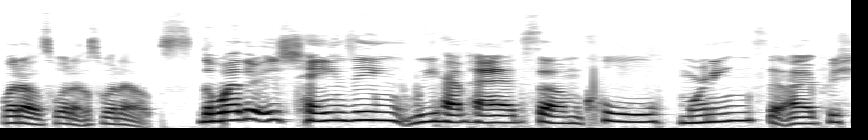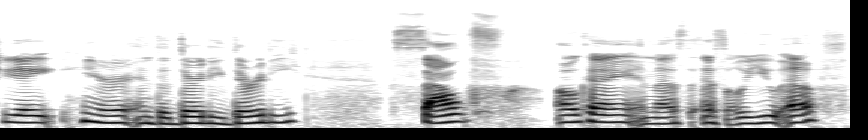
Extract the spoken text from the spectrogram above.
what else? What else? What else? The weather is changing. We have had some cool mornings that I appreciate here in the dirty, dirty South. Okay, and that's S O U F.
